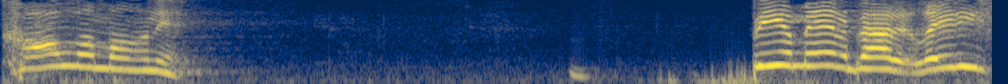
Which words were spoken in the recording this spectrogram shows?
call them on it. Be a man about it, ladies.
